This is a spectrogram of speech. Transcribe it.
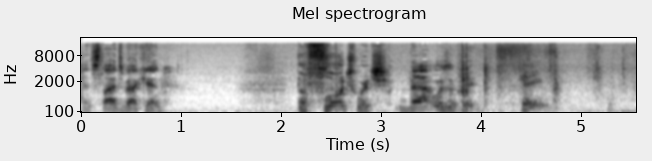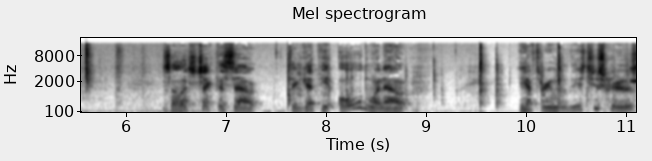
and slides back in. The float switch, that was a pain. So let's check this out. To get the old one out, you have to remove these two screws.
